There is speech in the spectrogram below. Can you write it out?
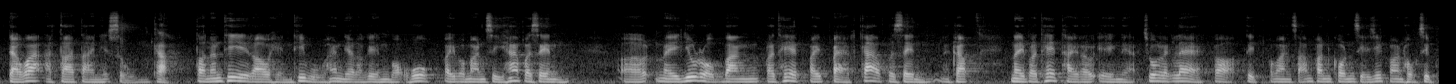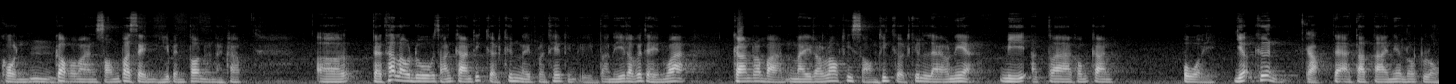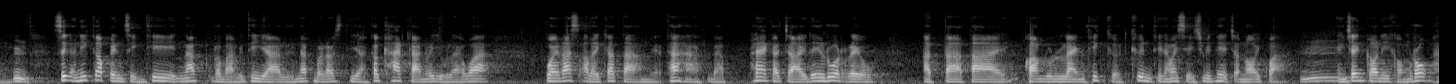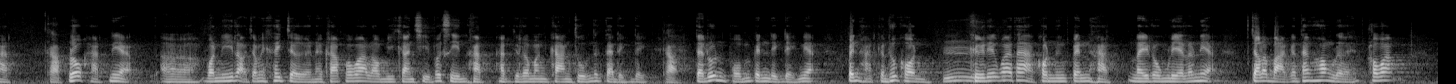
แต่ว่าอัตราตายเนี่ยสูงครับตอนนั้นที่เราเห็นที่อู่ฮั่นเนี่ยเราก็ยังบอกโอ้โหไปประมาณ 4-5%เอ่อ ในยุโรปบางประเทศไป 8-9%นะครับในประเทศไทยเราเองเนี่ยช่วงแรก ๆ ก็ติดประมาณ 3,000 คนเสียชีวิตประมาณ 60 คน ก็ประมาณ 2%อย่างนี้เป็นต้นนะครับเอ่อแต่ถ้าเราดูสถานการณ์ที่เกิดขึ้นในประเทศอื่น ๆ ตอนนี้เราก็จะเห็นว่าการระบาดในระลอกที่ 2 ที่เกิดขึ้นแล้วเนี่ยมีอัตราของการป่วยเยอะขึ้นครับแต่อัตราตายเนี่ยลดลงอืมซึ่งอันนี้ก็เป็นสิ่งที่นักระบาดวิทยาหรือนักไวรัสวิทยาก็คาดการณ์ไว้อยู่แล้วว่า ไวรัสอะไรก็ตามเนี่ยถ้าหากแบบแพร่กระจายได้รวดเร็ว อัตราตายความรุนแรงที่เกิดขึ้นที่ทำให้เสียชีวิตเนี่ยจะน้อยกว่า อย่างเช่น กรณีของโรคหัดครับโรคหัดเนี่ยเอ่อวันนี้เราอาจจะไม่ค่อยเจอนะครับ เพราะว่าเรามีการฉีดวัคซีนหัดหัดเยอรมันคางทูมตั้งแต่เด็กครับแต่รุ่นผมเป็นเด็กๆเนี่ยเป็นหัดกันทุกคน คือเรียกว่าถ้าหากคนหนึงเป็นหัดในโรงเรียนแล้วเนี่ยจะระบาดกันทั้งห้องเลย เพราะว่า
